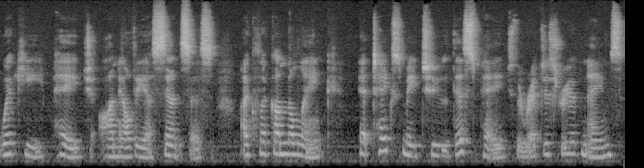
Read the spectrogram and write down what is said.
wiki page on LDS Census, I click on the link. It takes me to this page, the Registry of Names,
